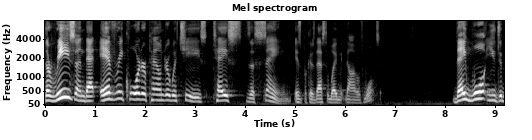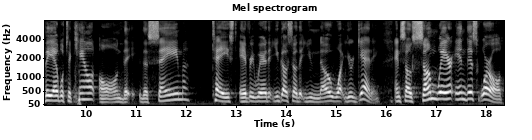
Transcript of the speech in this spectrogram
The reason that every quarter pounder with cheese tastes the same is because that's the way McDonald's wants it. They want you to be able to count on the, the same taste everywhere that you go so that you know what you're getting. And so, somewhere in this world,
